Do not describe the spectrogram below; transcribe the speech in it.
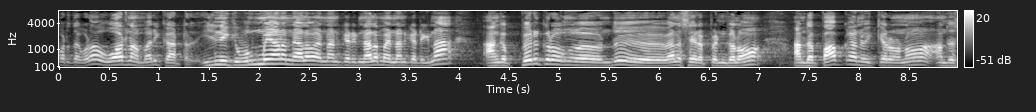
படத்தை கூட ஓடின மாதிரி காட்டுறது. இன்றைக்கி உண்மையான நிலமை என்னன்னு கேட்டி நிலமை என்னன்னு கேட்டிங்கன்னா அங்கே பெருக்கிறவங்க வந்து வேலை செய்கிற பெண்களும் அந்த பாப்கார்ன் விற்கிறவனும் அந்த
